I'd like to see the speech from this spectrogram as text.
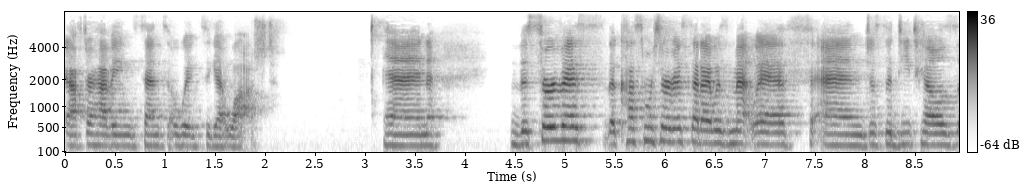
after having sent a wig to get washed. And the service, the customer service that I was met with, and just the details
